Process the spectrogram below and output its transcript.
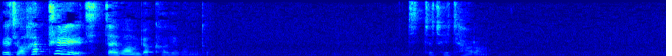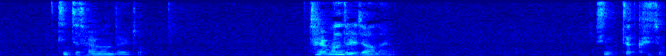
그리고 저 하트를 진짜 완벽하게 만들어. 진짜 제 자랑. 진짜 잘 만들죠. 잘 만들지 않아요? 진짜 크죠.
